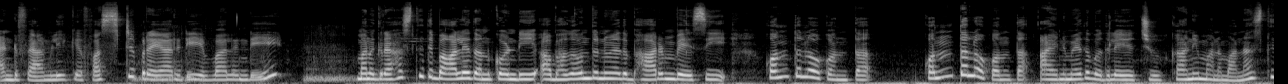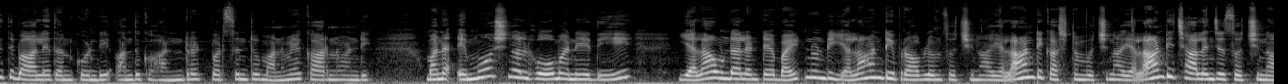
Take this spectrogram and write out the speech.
అండ్ ఫ్యామిలీకి ఫస్ట్ ప్రయారిటీ ఇవ్వాలండి. మన గ్రహస్థితి బాగాలేదనుకోండి ఆ భగవంతుని మీద భారం వేసి కొంతలో కొంత కొంతలో కొంత ఆయన మీద వదిలేయచ్చు. కానీ మన మనస్థితి బాగాలేదనుకోండి అందుకు హండ్రెడ్ పర్సెంట్ మనమే కారణం అండి మన ఎమోషనల్ హోమ్ అనేది ఎలా ఉండాలంటే బయట నుండి ఎలాంటి ప్రాబ్లమ్స్ వచ్చినా ఎలాంటి కష్టం వచ్చినా ఎలాంటి ఛాలెంజెస్ వచ్చినా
